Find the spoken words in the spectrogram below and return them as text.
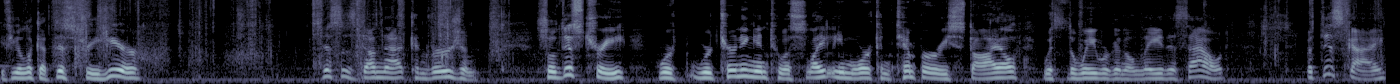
If you look at this tree here, this has done that conversion. So this tree, we're, we're turning into a slightly more contemporary style with the way we're going to lay this out. But this guy,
